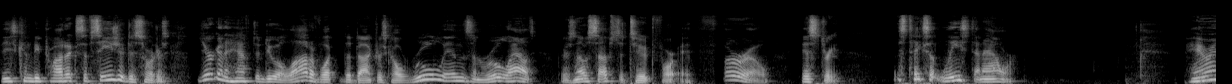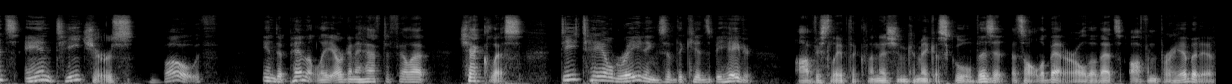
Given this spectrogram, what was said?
These can be products of seizure disorders. You're going to have to do a lot of what the doctors call rule ins and rule outs. There's no substitute for a thorough history. This takes at least an hour. Parents and teachers, both independently, are going to have to fill out checklists detailed ratings of the kid's behavior. Obviously, if the clinician can make a school visit, that's all the better, although that's often prohibitive.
